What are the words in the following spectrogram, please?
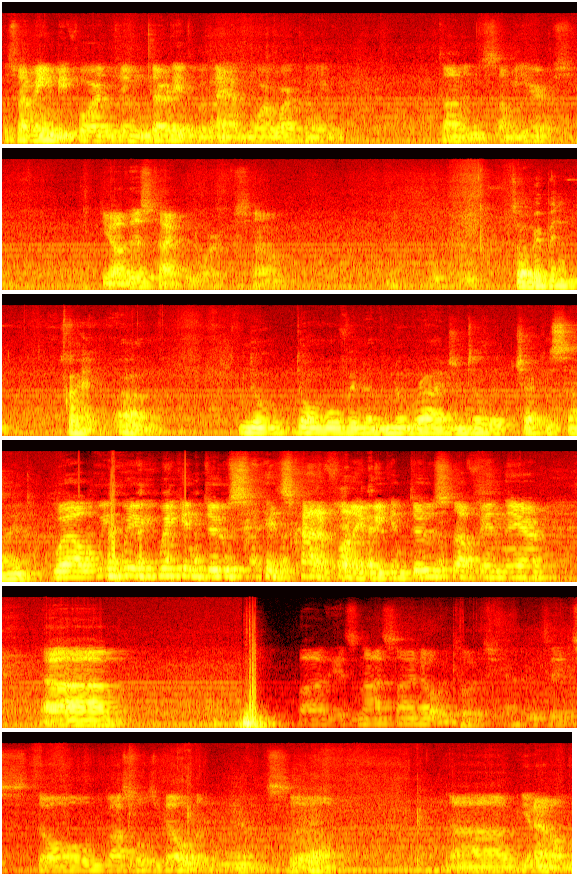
That's what I mean, before June thirtieth, we're gonna have more work than we've done in some years. You know, this type of work, so. So, We've been, go ahead. um, new, don't move into the new garage until the check is signed? Well, we, we, we can do, s- it's kind of funny, we can do stuff in there, uh, but it's not signed over to us yet. It's- It's still Russell's building, it's, uh, uh, you know,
